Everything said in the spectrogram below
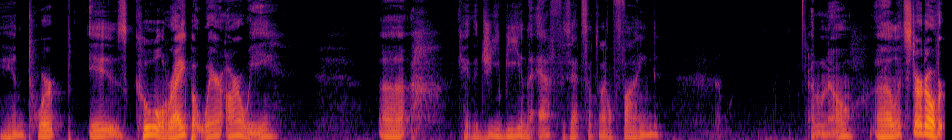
Antwerp is cool, right? But where are we? Uh, okay, the GB and the F is that something I'll find? I don't know. Uh, let's start over.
